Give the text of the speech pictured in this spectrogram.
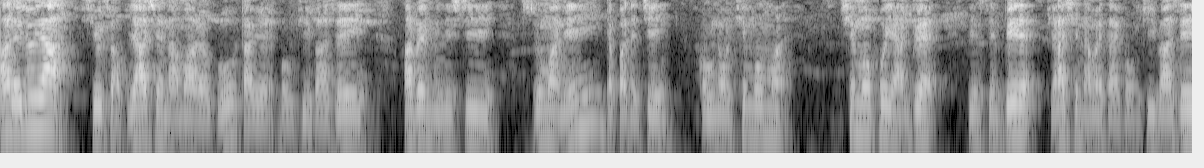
ဟာလေလုယာရှုဆောဘုရားရှင်နာမတော်ကိုတာရဲ့ဘုံကြည်ပါစေ Harvard Ministry Zoom နေတပတ်တစ်ချိန်ဂုံတော်ချင်းမွတ်မှချင်းမွတ်ဖို့ရန်အတွက်ပြင်ဆင်ပေးတဲ့ဘုရားရှင်နာမတိုင်ဘုံကြည်ပါစေ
